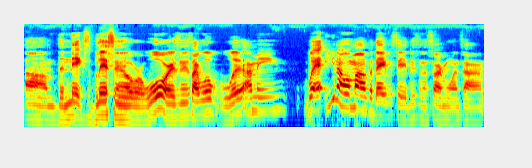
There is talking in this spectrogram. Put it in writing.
um the next blessing or rewards. And it's like, well, what I mean, well, you know what my Uncle David said this in a sermon one time,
